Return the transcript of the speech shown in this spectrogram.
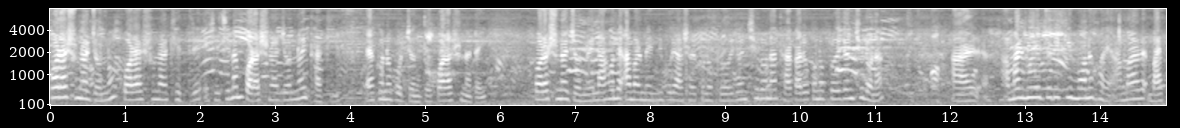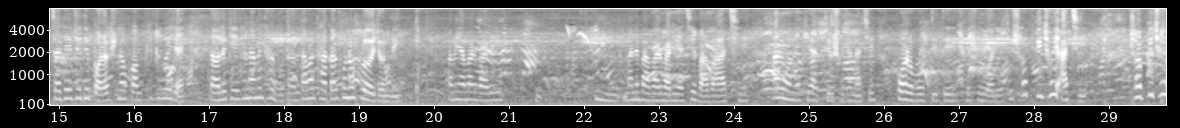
পড়াশোনার জন্য, পড়াশোনার ক্ষেত্রে এসেছিলাম, পড়াশোনার জন্যই থাকি। এখনও পর্যন্ত পড়াশোনাটাই। পড়াশোনার জন্যই। না হলে আমার মেদিনীপুরে আসার কোনো প্রয়োজন ছিল না, থাকারও কোনো প্রয়োজন ছিল না। আর আমার মেয়ের যদি কি মনে হয়, আমার বাচ্চাদের যদি পড়াশোনা কমপ্লিট হয়ে যায়, তাহলে কি এখানে আমি থাকব? তাহলে তো আমার থাকার কোনো প্রয়োজন নেই। আমি আমার বাড়ি মানে বাবার বাড়ি আছে, বাবা আছে, আর অনেকে আত্মীয় স্বজন আছে, পরবর্তীতে শ্বশুর বাড়ি আছে সব কিছুই আছে সব কিছুই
